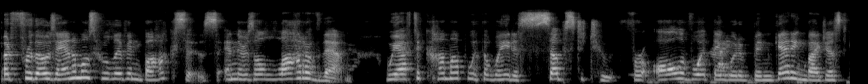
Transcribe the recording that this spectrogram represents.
But for those animals who live in boxes, and there's a lot of them, We have to come up with a way to substitute for all of what they Right. would have been getting by just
